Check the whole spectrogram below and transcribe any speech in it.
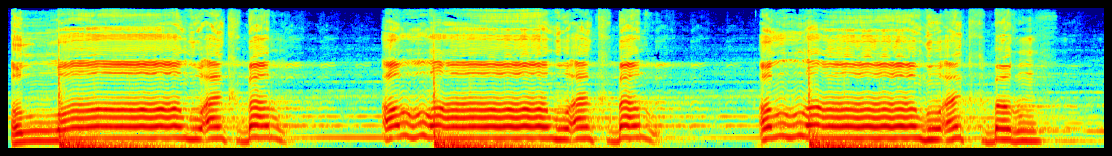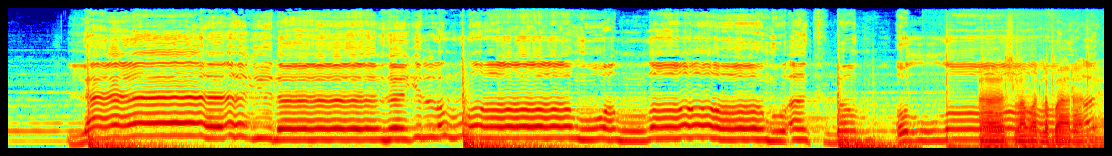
Allahu Akbar. Allahu Akbar. Allahu Akbar. La ilaha illallah. Wallahu Akbar. Eh, Allahu uh, Selamat lebaran ya.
